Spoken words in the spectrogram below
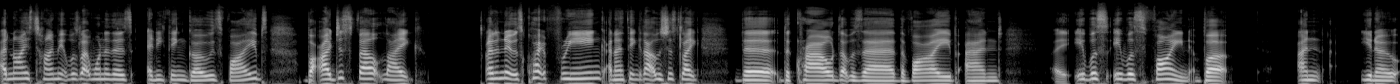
a nice time. It was like one of those anything goes vibes. But I just felt like I don't know, it was quite freeing and I think that was just like the the crowd that was there, the vibe and it was it was fine. But and you know,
